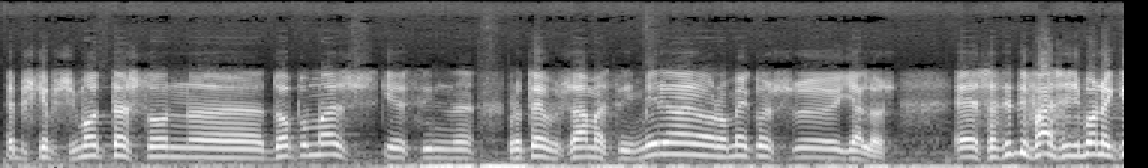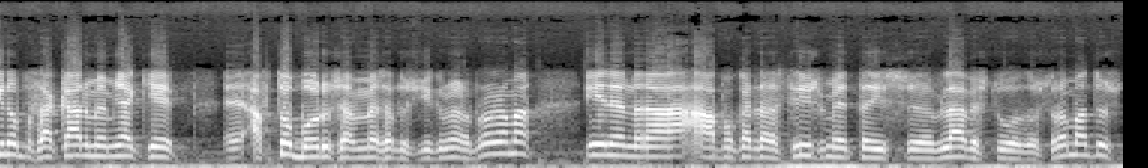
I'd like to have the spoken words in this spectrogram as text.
επισκεψιμότητας στον ε, τόπο μας και στην ε, πρωτεύουσά μας στη Μύρινα είναι ο Ρωμαϊκός ε, Γυαλός. Ε, σε αυτή τη φάση λοιπόν εκείνο που θα κάνουμε μια και αυτό μπορούσαμε μέσα από το συγκεκριμένο πρόγραμμα είναι να αποκαταστήσουμε τις βλάβες του οδοστρώματος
